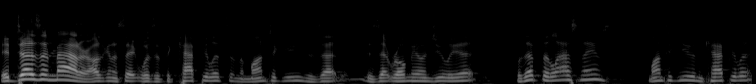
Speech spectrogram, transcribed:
It doesn't matter. I was going to say, was it the Capulets and the Montagues? Is that is that Romeo and Juliet? Was that the last names? Montague and Capulet?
